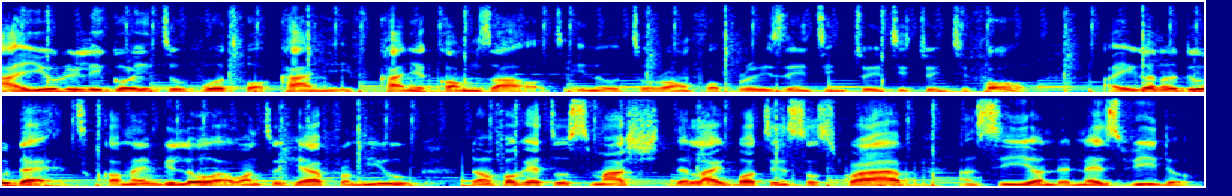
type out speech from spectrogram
Are you really going to vote for Kanye if Kanye comes out, you know, to run for president in 2024? Are you going to do that? Comment below. I want to hear from you. Don't forget to smash the like button, subscribe, and see you on the next video.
